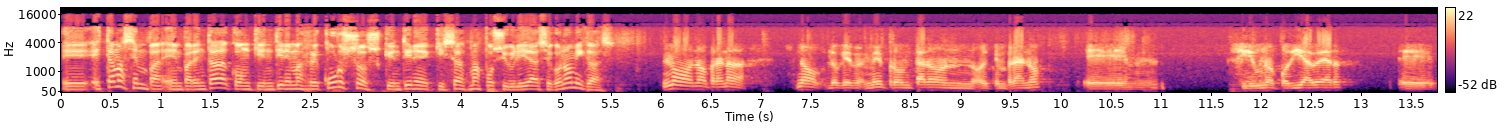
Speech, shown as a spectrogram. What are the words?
eh, ¿está más emparentada con quien tiene más recursos, quien tiene quizás más posibilidades económicas? No, no, para nada. No, lo que me preguntaron hoy temprano, eh, si uno podía ver eh,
